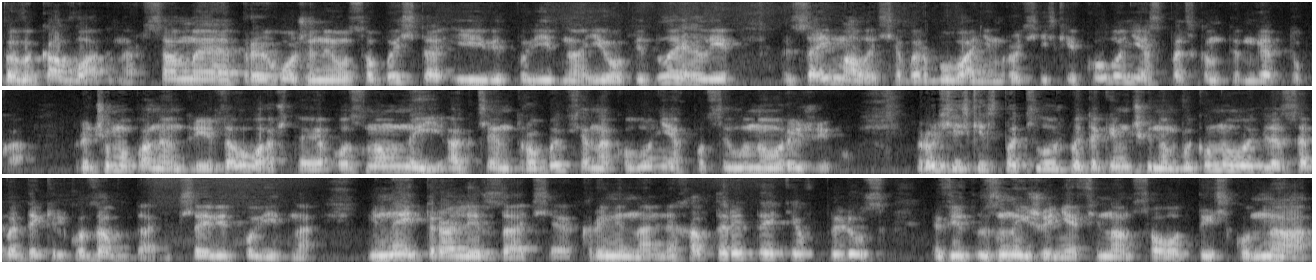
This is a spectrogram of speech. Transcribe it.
ПВК Вагнер. Саме Пригожин особисто і відповідно його підлеглі займалися вербуванням російських колоній спецконтингенту К. Причому, пане Андрію, зауважте, основний акцент робився на колоніях посиленого режиму. Російські спецслужби таким чином виконували для себе декілька завдань. Це відповідна нейтралізація кримінальних авторитетів, плюс від зниження фінансового тиску на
